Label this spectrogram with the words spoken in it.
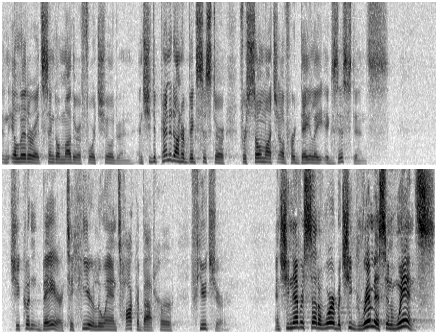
an illiterate single mother of four children, and she depended on her big sister for so much of her daily existence. She couldn't bear to hear Luann talk about her future. And she never said a word, but she'd grimace and wince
